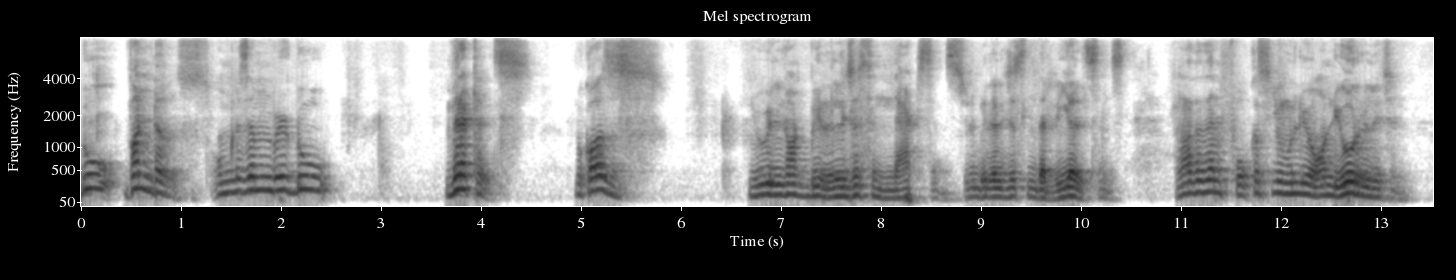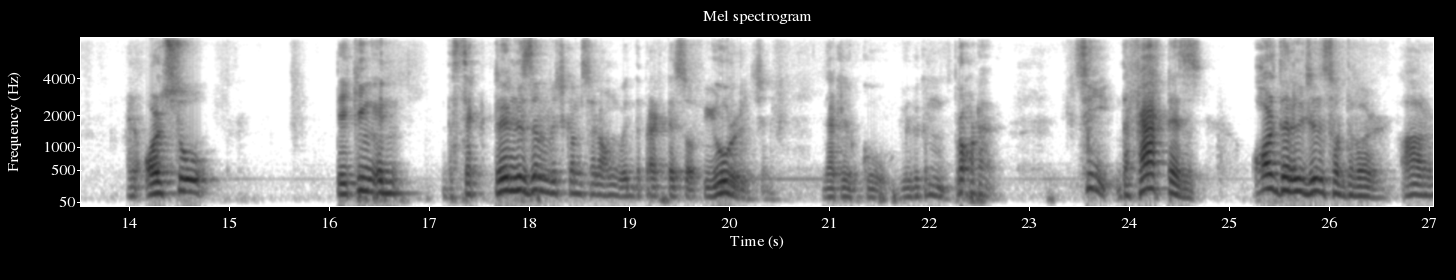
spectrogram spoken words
do wonders. Omnism will do miracles. Because you will not be religious in that sense. You'll be religious in the real sense. Rather than focusing only on your religion. And also taking in the sectarianism which comes along with the practice of your religion. That will go. You'll become broader. See the fact is all the religions of the world are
